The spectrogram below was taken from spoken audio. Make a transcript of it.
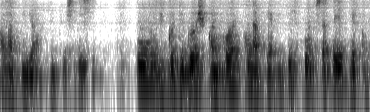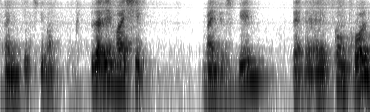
en appuyant une touche ici ou du côté gauche, contrôle en appuyant une touche pour sortir les fonctionnalités suivantes. Vous avez My Shift majuscule, euh, euh, contrôle,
